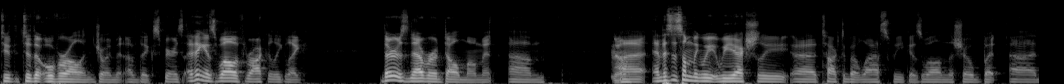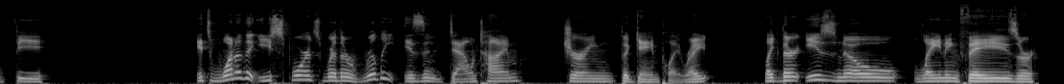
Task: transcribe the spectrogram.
to to the overall enjoyment of the experience. I think as well with Rocket League, like there is never a dull moment. Um, No? uh, and this is something we we actually uh, talked about last week as well in the show. But uh, the it's one of the esports where there really isn't downtime during the gameplay, right? Like there is no laning phase or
